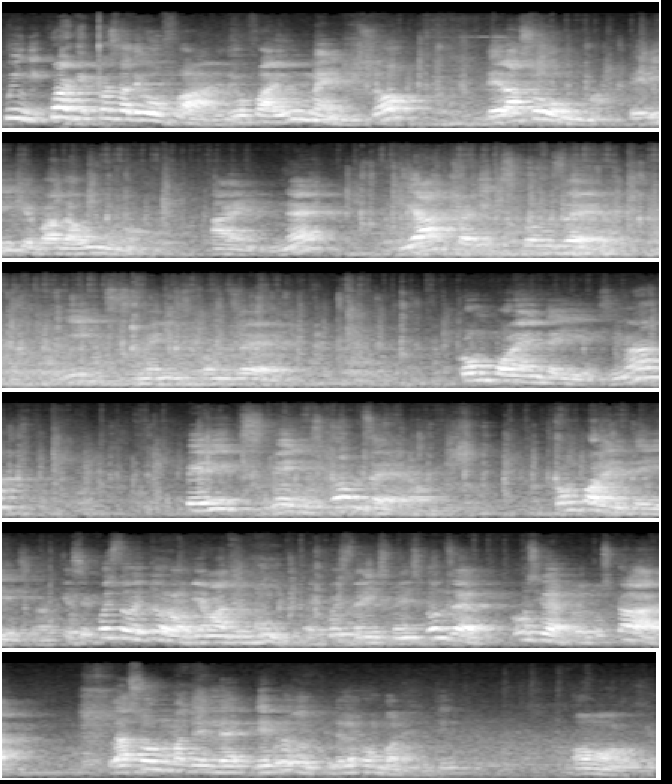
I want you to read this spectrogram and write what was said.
Quindi qua che cosa devo fare? devo fare un mezzo della somma per i che va da 1 a n di h di x con 0 x meno x con 0 componente iesima per x meno x con 0 componente iesima perché se questo vettore lo chiamate v e questo è x meno x con 0 come si fa il prodotto scalare? la somma delle, dei prodotti delle componenti omologhe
